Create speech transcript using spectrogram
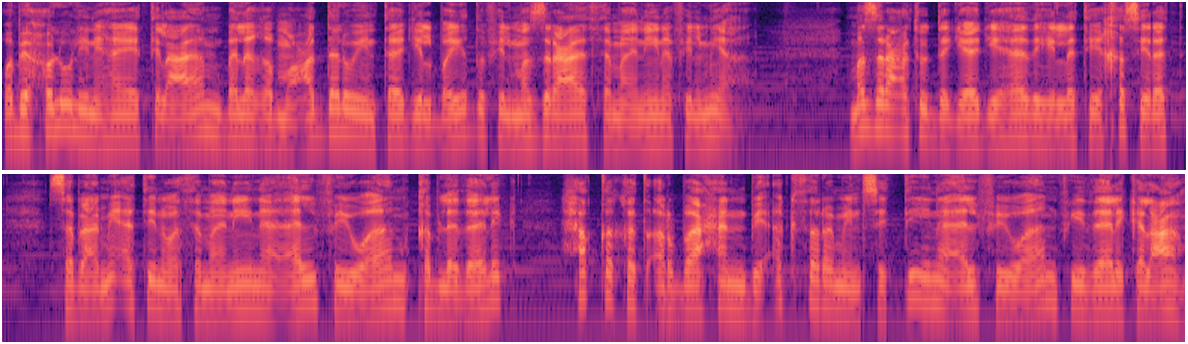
وبحلول نهاية العام بلغ معدل إنتاج البيض في المزرعة 80% مزرعة الدجاج هذه التي خسرت 780 ألف يوان قبل ذلك حققت أرباحا بأكثر من 60 ألف يوان في ذلك العام.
